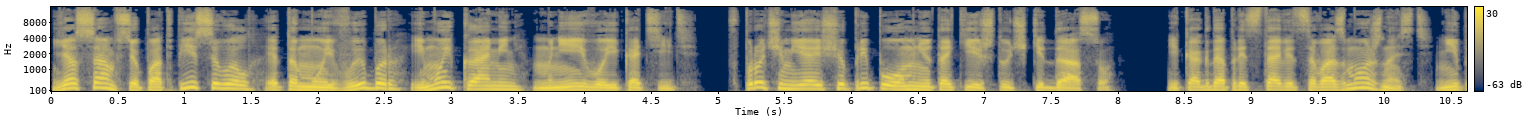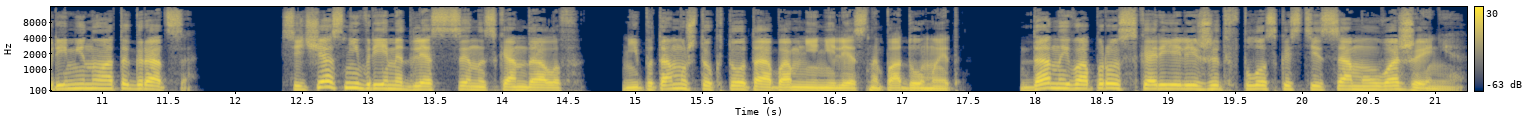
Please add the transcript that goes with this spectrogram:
Я сам все подписывал, это мой выбор и мой камень, мне его и катить. Впрочем, я еще припомню такие штучки Дасу, и когда представится возможность, не примину отыграться. Сейчас не время для сцены скандалов, не потому что кто-то обо мне нелестно подумает. Данный вопрос скорее лежит в плоскости самоуважения.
